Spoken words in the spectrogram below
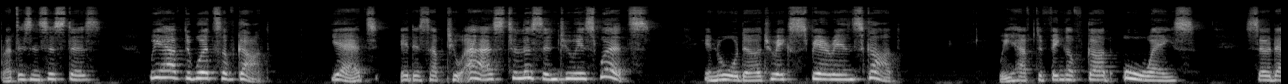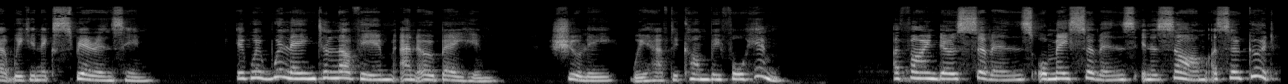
Brothers and sisters, we have the words of God, yet it is up to us to listen to His words in order to experience God. We have to think of God always so that we can experience Him. If we're willing to love Him and obey Him, surely we have to come before Him. I find those servants or maid servants in the psalm are so good,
